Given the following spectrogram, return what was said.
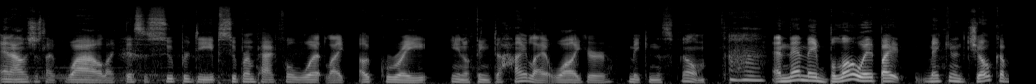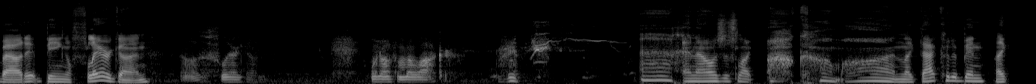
and I was just like, wow, like this is super deep, super impactful. What like a great you know thing to highlight while you're making this film. Uh-huh. And then they blow it by making a joke about it being a flare gun. That was a flare gun. It Went off in my locker. And I was just like, oh come on, like that could have been like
